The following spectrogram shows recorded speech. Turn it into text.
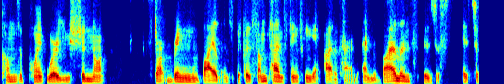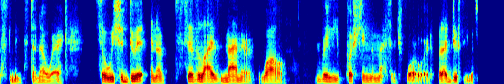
comes a point where you should not start bringing violence because sometimes things can get out of hand and violence is just it just leads to nowhere. So we should do it in a civilized manner while really pushing the message forward. But i do think it's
